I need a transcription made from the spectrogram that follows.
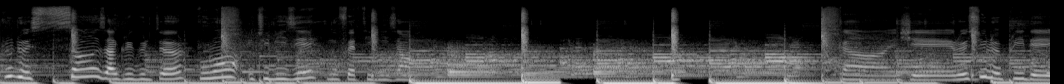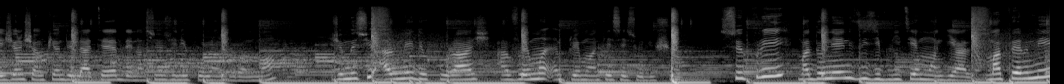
plus de 100 agriculteurs pourront utiliser nos fertilisants. J'ai reçu le prix des jeunes champions de la Terre des Nations Unies pour l'environnement. Je me suis armée de courage à vraiment implémenter ces solutions. Ce prix m'a donné une visibilité mondiale, m'a permis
